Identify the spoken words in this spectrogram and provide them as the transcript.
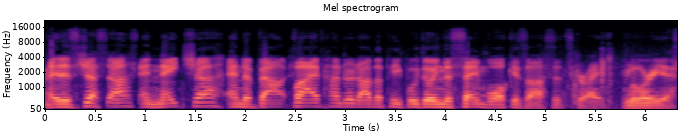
It is just us and nature and about 500 other people doing the same walk as us. It's great, glorious.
